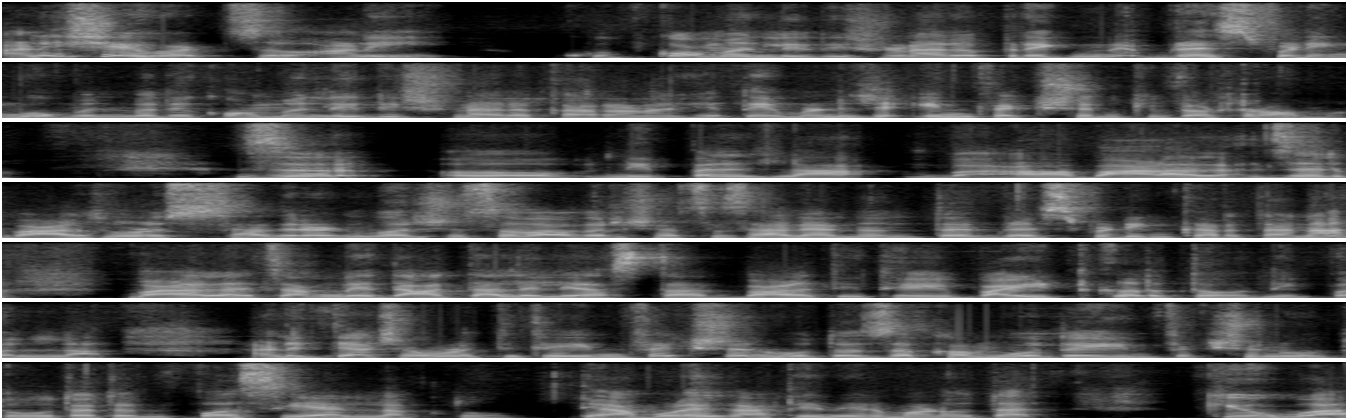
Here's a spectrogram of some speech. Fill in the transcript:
आणि शेवटचं आणि खूप कॉमनली दिसणारं प्रेग्ने ब्रेस्ट फिडिंग वुमनमध्ये कॉमनली दिसणारं कारण आहे ते म्हणजे इन्फेक्शन किंवा ट्रॉमा जर निपलला बाळाला जर बाळ थोडं साधारण वर्ष सव्वा वर्षाचं झाल्यानंतर ब्रेस्टफिडिंग करताना बाळाला चांगले दात आलेले असतात बाळ तिथे बाईट करतं निपलला आणि त्याच्यामुळे तिथे इन्फेक्शन होतं जखम होतं इन्फेक्शन होतं त्यातून पस यायला लागतो. त्यामुळे गाठी निर्माण होतात किंवा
